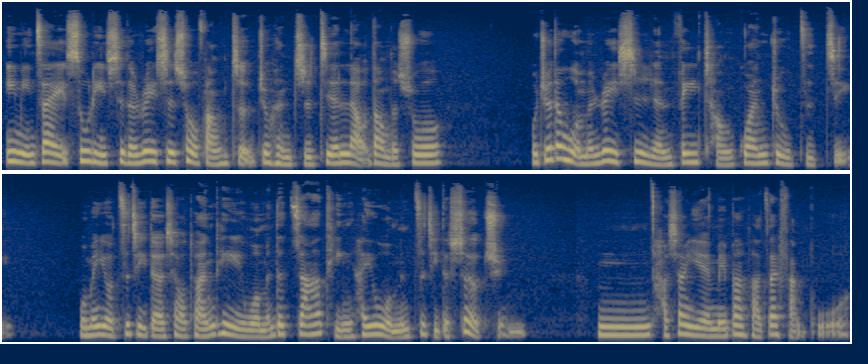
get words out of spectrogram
一名在苏黎世的瑞士受访者就很直截了当的说：“我觉得我们瑞士人非常关注自己，我们有自己的小团体，我们的家庭，还有我们自己的社群。嗯，好像也没办法再反驳。”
